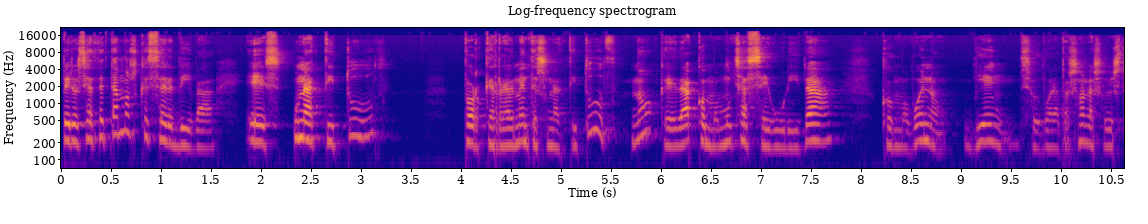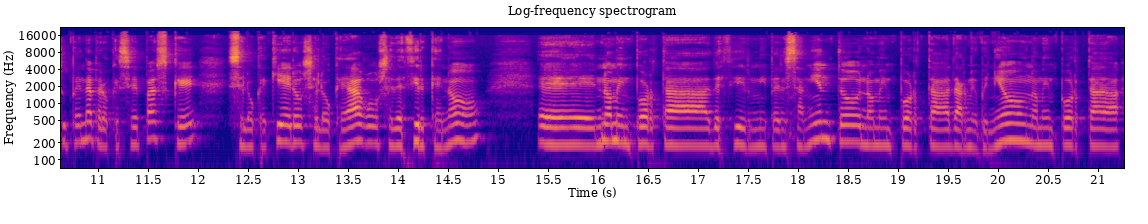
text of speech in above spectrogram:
Pero si aceptamos que ser diva es una actitud, porque realmente es una actitud, ¿no? Que da como mucha seguridad, como, bueno, bien, soy buena persona, soy estupenda, pero que sepas que sé lo que quiero, sé lo que hago, sé decir que no, eh, no me importa decir mi pensamiento, no me importa dar mi opinión, no me importa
